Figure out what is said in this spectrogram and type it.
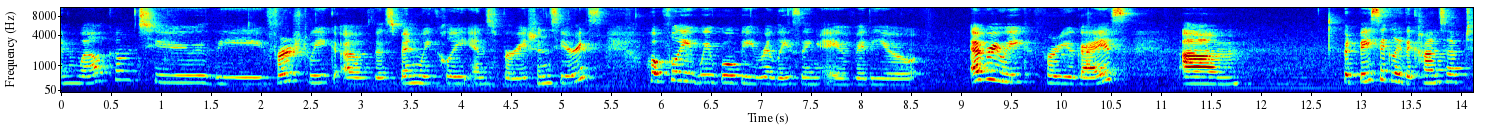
and welcome to the first week of the Spin Weekly Inspiration Series. Hopefully we will be releasing a video every week for you guys. Um, but basically the concept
